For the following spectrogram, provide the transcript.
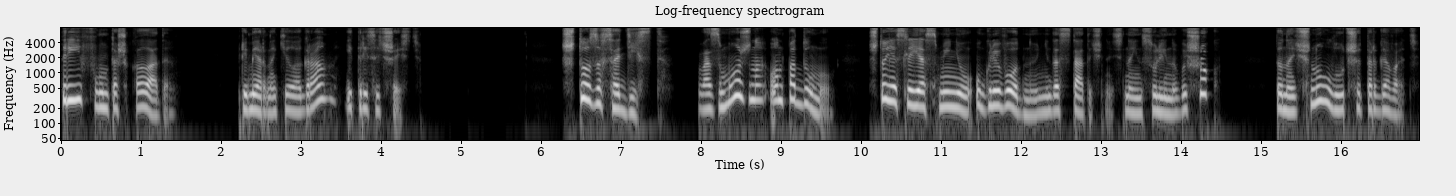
3 фунта шоколада, примерно килограмм и 36. Что за садист? Возможно, он подумал, что если я сменю углеводную недостаточность на инсулиновый шок, то начну лучше торговать.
